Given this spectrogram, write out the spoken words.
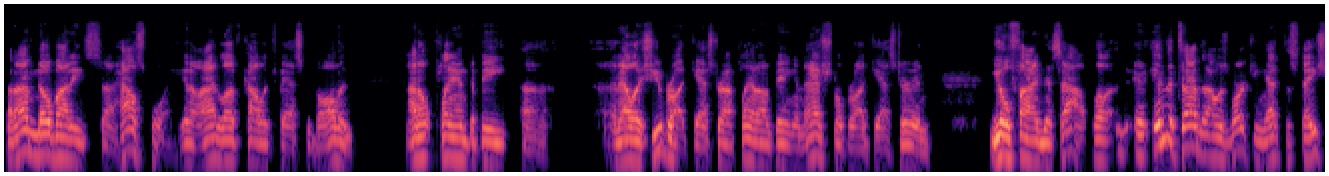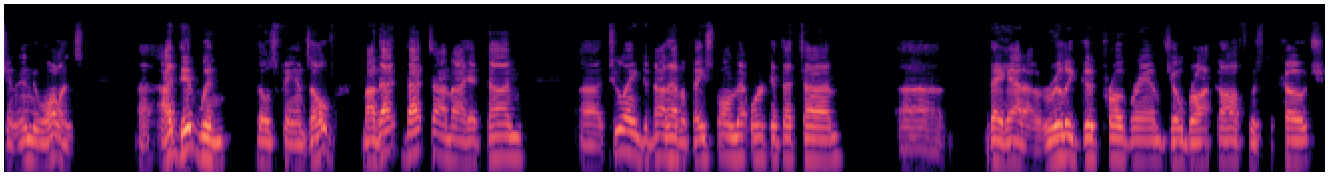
But I'm nobody's uh, houseboy. You know, I love college basketball and I don't plan to be uh, an LSU broadcaster. I plan on being a national broadcaster. And you'll find this out. Well, in the time that I was working at the station in New Orleans, uh, I did win those fans over. By that that time, I had done. Uh, Tulane did not have a baseball network at that time. Uh, they had a really good program. Joe Brockoff was the coach,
